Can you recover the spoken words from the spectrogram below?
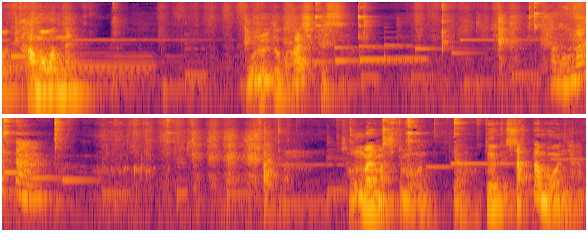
그거 다 먹었네. 오늘도 과식했어. 아, 너무 맛있다. 정말 맛있게 먹었네. 야, 어떻게 이렇게 싹 다 먹었냐?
